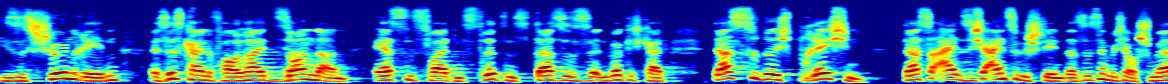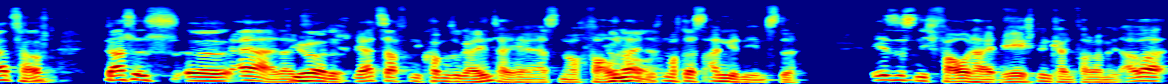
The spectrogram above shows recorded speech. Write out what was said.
dieses Schönreden, es ist keine Faulheit, ja. sondern erstens, zweitens, drittens, das ist es in Wirklichkeit. Das zu durchbrechen, das sich einzugestehen, das ist nämlich auch schmerzhaft, das ist äh, ja, ja, die Hürde. Die Schmerzhaften, die kommen sogar hinterher erst noch. Faulheit genau. ist noch das angenehmste. Ist es nicht Faulheit? Nee, ich bin kein fauler Mensch. Aber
